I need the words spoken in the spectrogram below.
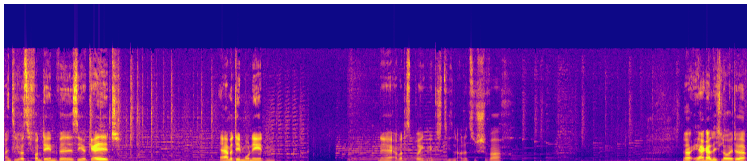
Einzige, was ich von denen will, ist ihr Geld. Ja, mit den Moneten. Nee, aber das bringt nichts. Die sind alle zu schwach. Ja, ärgerlich, Leute.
